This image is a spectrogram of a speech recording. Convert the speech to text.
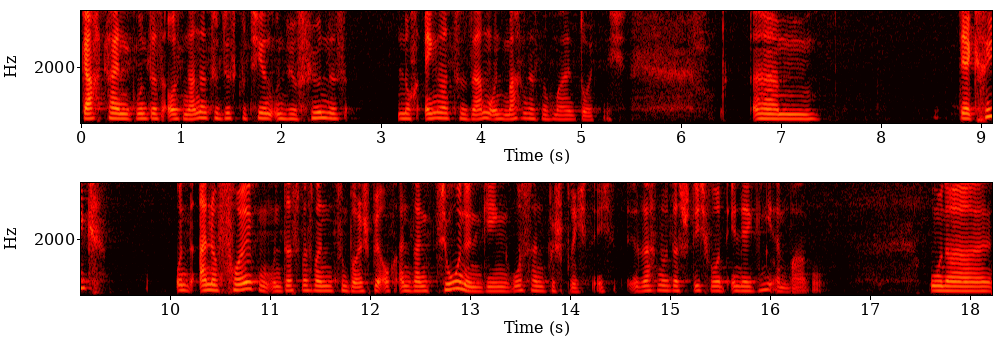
gar keinen Grund, das auseinander zu diskutieren und wir führen das noch enger zusammen und machen das nochmal deutlich. Ähm, der Krieg und alle Folgen und das, was man zum Beispiel auch an Sanktionen gegen Russland bespricht. Ich sage nur das Stichwort Energieembargo oder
